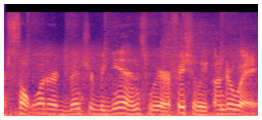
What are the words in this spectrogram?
Our saltwater adventure begins. We are officially underway.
